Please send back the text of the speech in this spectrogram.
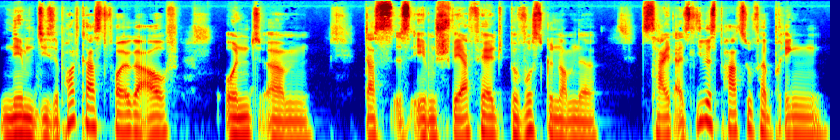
nehmen diese Podcast-Folge auf und ähm, dass es eben schwerfällt, bewusst genommene Zeit als Liebespaar zu verbringen.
